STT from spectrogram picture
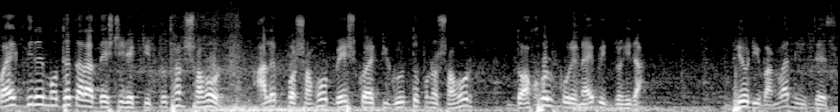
কয়েকদিনের মধ্যে তারা দেশটির একটি প্রধান শহর, আলেপ্পো সহ বেশ কয়েকটি গুরুত্বপূর্ণ শহর দখল করে নেয় বিদ্রোহীরা। VOD Bangla news desk.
